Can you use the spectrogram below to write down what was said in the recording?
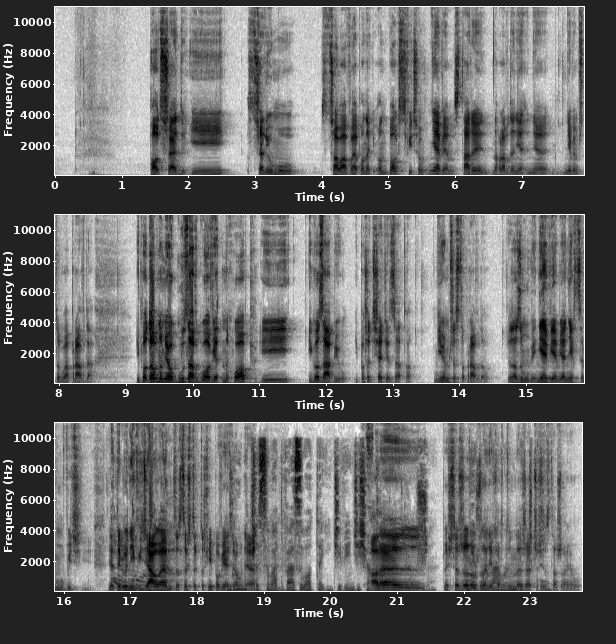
podszedł i strzelił mu strzała w łeb. On, on boks ćwiczył? Nie wiem, stary, naprawdę nie, nie, nie wiem, czy to była prawda. I podobno miał guza w głowie ten chłop i, i go zabił. I poszedł siedzieć za to. Nie wiem, czy jest to prawdą. Od razu mówię, nie wiem, ja nie chcę mówić, ja tego nie widziałem, to jest coś, co ktoś mi powiedział, Gruby nie? przesyła 2 złote i 91 Ale groszy. myślę, że różne małym niefortunne rzeczy byczku. się zdarzają.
